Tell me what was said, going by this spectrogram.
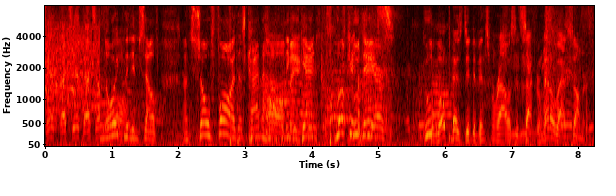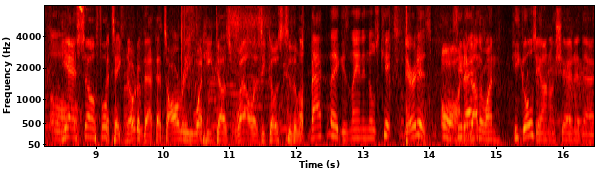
That's it, that's it, that's it. Annoyed with himself, and so far that's kind of oh, happening again. Look at this. Lopez did to Vince Morales in Sacramento last summer. Oh. Yeah, so for take note of that. That's already what he does well as he goes to the back leg is landing those kicks. There it is. Oh, see that? another one. He goes. Leon O'Shea there.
